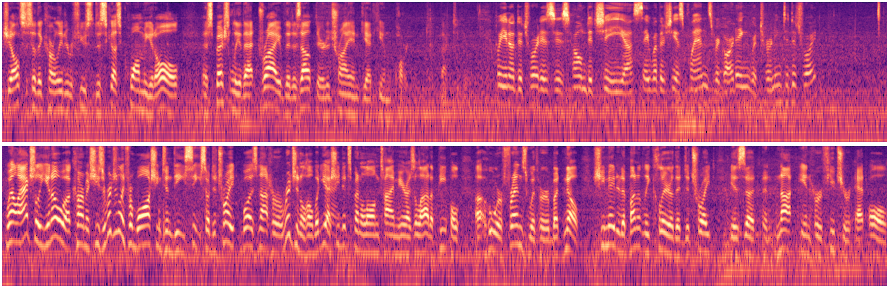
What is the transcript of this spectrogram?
She also said that Carlita refused to discuss Kwame at all, especially that drive that is out there to try and get him pardoned. Back to you. Well, you know, Detroit is his home. Did she uh, say whether she has plans regarding returning to Detroit? Well, actually, you know, uh, Carmen, she's originally from Washington, D.C., so Detroit was not her original home. But yeah, right. she did spend a long time here, as a lot of people uh, who were friends with her. But no, she made it abundantly clear that Detroit is uh, not in her future at all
